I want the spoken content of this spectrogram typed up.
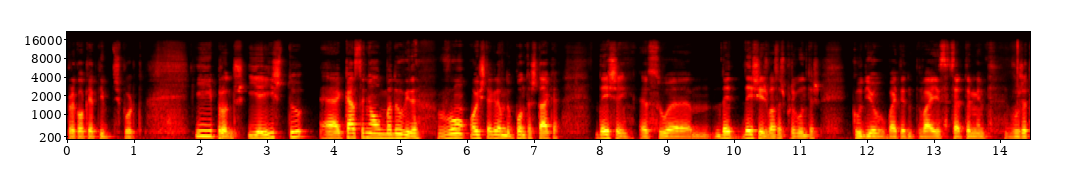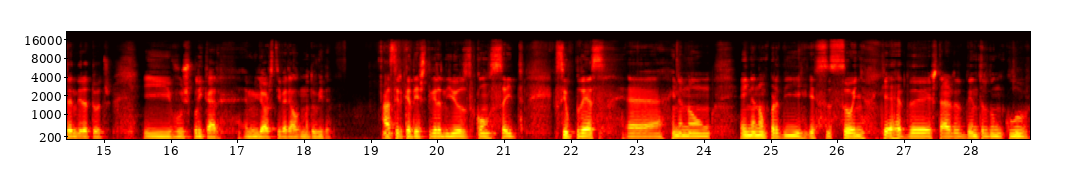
para qualquer tipo de desporto. E pronto, e é isto. Eh, caso tenham alguma dúvida, vão ao Instagram do Ponta Estaca, deixem, a sua, de, deixem as vossas perguntas que o Diogo vai, vai certamente vos atender a todos e vos explicar melhor se tiverem alguma dúvida acerca deste grandioso conceito que se eu pudesse uh, ainda não ainda não perdi esse sonho que é de estar dentro de um clube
